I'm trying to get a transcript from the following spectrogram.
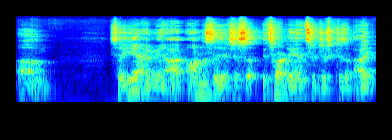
Um, so yeah, I mean, I, honestly, it's just it's hard to answer just because I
